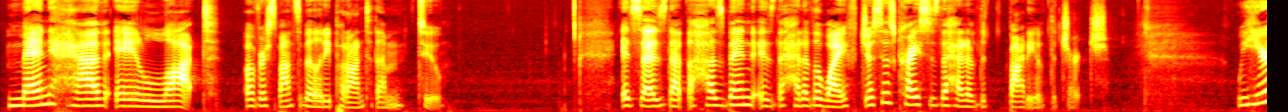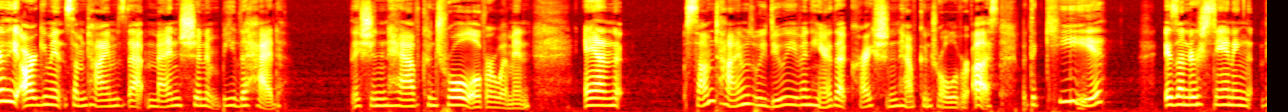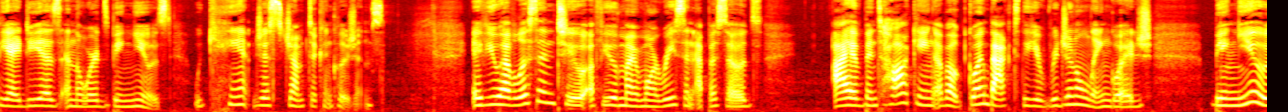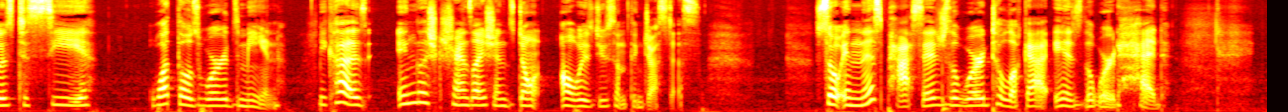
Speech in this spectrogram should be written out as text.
Men have a lot of responsibility put onto them too. It says that the husband is the head of the wife, just as Christ is the head of the body of the church. We hear the argument sometimes that men shouldn't be the head, they shouldn't have control over women. And sometimes we do even hear that Christ shouldn't have control over us. But the key is understanding the ideas and the words being used. We can't just jump to conclusions. If you have listened to a few of my more recent episodes, I have been talking about going back to the original language being used to see what those words mean. Because English translations don't always do something justice. So in this passage, the word to look at is the word head.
